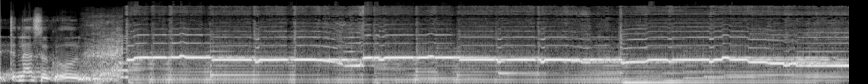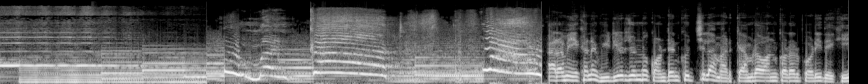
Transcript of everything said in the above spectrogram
ইতনা সুকুন আর আমি এখানে ভিডিওর জন্য কন্টেন্ট করছিলাম আর ক্যামেরা অন করার পরই দেখি।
